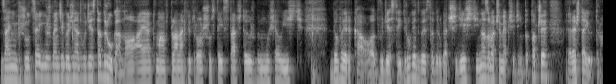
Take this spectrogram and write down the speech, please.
zanim wrzucę i już będzie godzina 22. No a jak mam w planach jutro o 6 wstać, to już bym musiał iść do Wyrka o 22, 22.30. No zobaczymy, jak się dzień potoczy. Reszta jutro.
